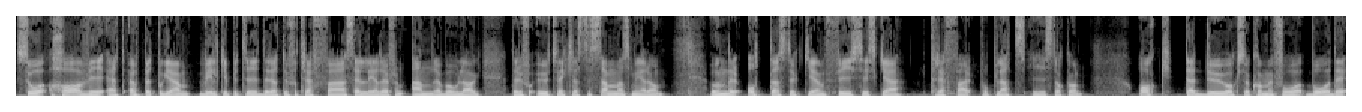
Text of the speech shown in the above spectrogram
Så har vi ett öppet program, vilket betyder att du får träffa säljledare från andra bolag, där du får utvecklas tillsammans med dem under åtta stycken fysiska träffar på plats i Stockholm. Och där du också kommer få både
